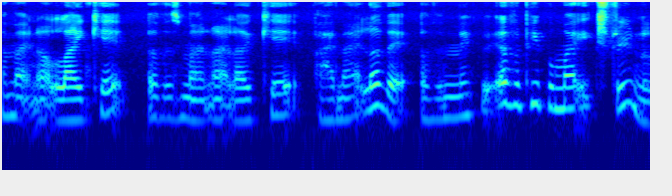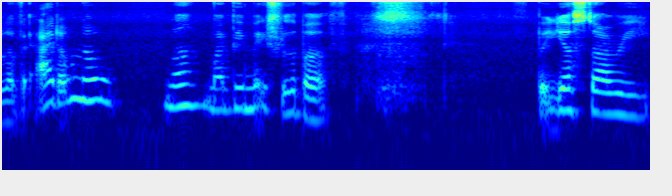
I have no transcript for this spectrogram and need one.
I might not like it, others might not like it, I might love it, other, maybe, other people might extremely love it. I don't know. Well, might be a mixture of the both. But your story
